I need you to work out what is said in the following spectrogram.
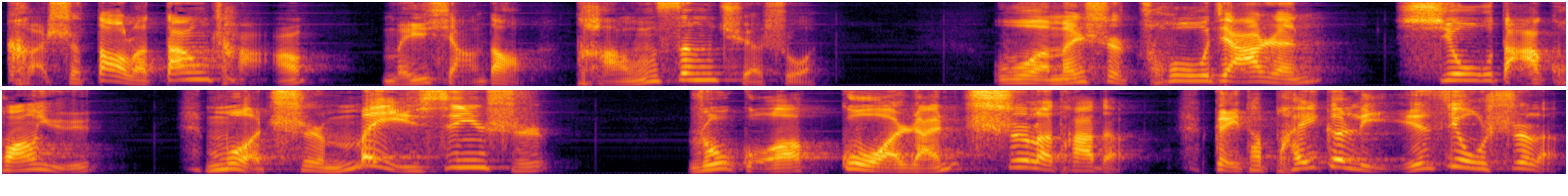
可是到了当场，没想到唐僧却说：“我们是出家人，休打诳语。”莫吃昧心食，如果果然吃了他的，给他赔个礼就是了，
